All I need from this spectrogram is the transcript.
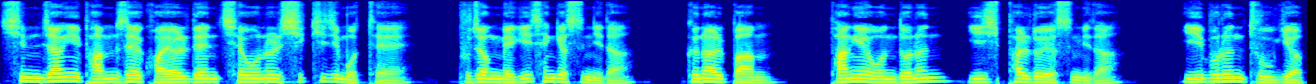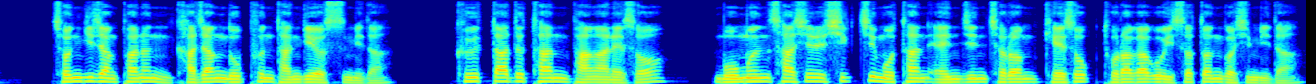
심장이 밤새 과열된 체온을 식히지 못해 부정맥이 생겼습니다. 그날 밤 방의 온도는 28도였습니다. 이불은 두 겹, 전기장판은 가장 높은 단계였습니다. 그 따뜻한 방 안에서 몸은 사실 식지 못한 엔진처럼 계속 돌아가고 있었던 것입니다.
